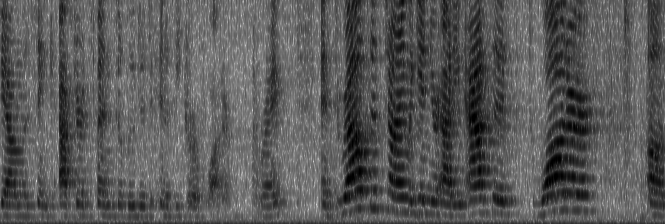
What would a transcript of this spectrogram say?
down the sink after it's been diluted in a beaker of water, all right? And throughout this time, again, you're adding acid to water. Um,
